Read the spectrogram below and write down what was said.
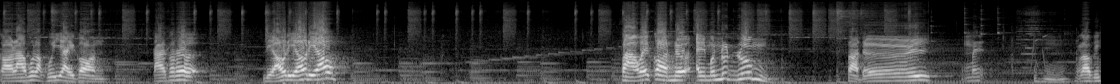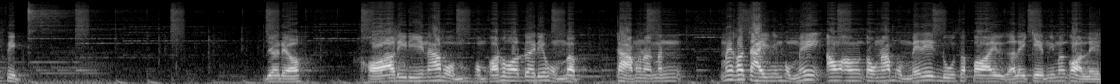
ก่อลาผู้หลักผู้ใหญ่ก่อน ตายซะเถอะ เดี๋ยวเดี๋ยวเดี๋ยวฝากไว้ก่อนเถอะไอ้มนุษย์ลุ่มสัตว์เอ้ยไม่รอบที่สิบเดี๋ยวเดี๋ยวขอเอาดีๆนะครับผม ผมขอโทษด้วยที่ผมแบบกล่าวมาหน่อยมัน ไม่เข้าใจจริงผมไม่เอาเอาตรงนะผมไม่ได้ดูสปอยหรืออะไรเกมนี้มาก่อนเลย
